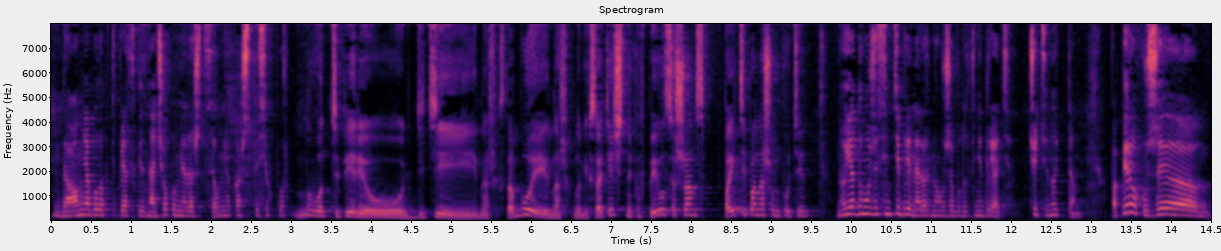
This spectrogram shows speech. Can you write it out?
да, у меня был октябрятский значок, у меня даже цел, мне кажется, до сих пор. Ну вот теперь у детей наших с тобой, и наших многих соотечественников появился шанс пойти по нашему пути. Ну, я думаю, уже в сентябре, наверное, уже будут внедрять. Что тянуть там? Во-первых, уже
